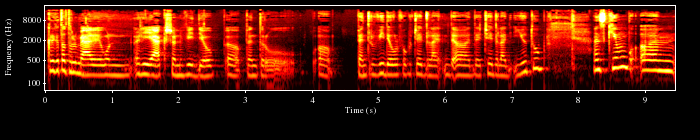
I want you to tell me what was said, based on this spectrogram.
cred că toată lumea are un reaction video uh, pentru, uh, pentru videoul făcut cei de, la, de, uh, de cei de la YouTube. În schimb, um,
